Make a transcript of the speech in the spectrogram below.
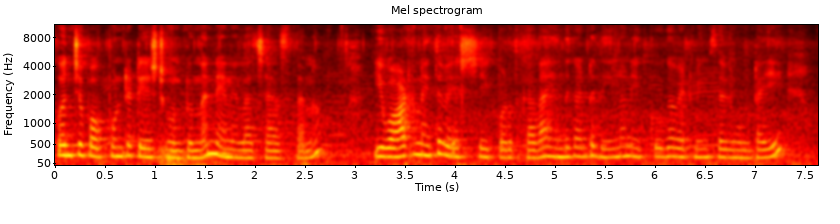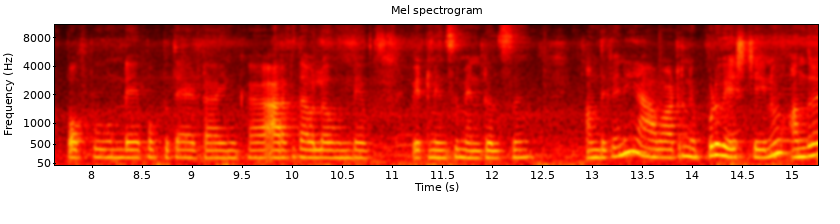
కొంచెం పప్పు ఉంటే టేస్ట్గా ఉంటుందని నేను ఇలా చేస్తాను. ఈ వాటర్ని అయితే వేస్ట్ చేయకూడదు కదా. ఎందుకంటే దీనిలోనే ఎక్కువగా విటమిన్స్ అవి ఉంటాయి. పప్పు ఉండే పప్పు తేట ఇంకా అరటితవలో ఉండే విటమిన్స్ మినరల్స్. అందుకని ఆ వాటర్ని ఎప్పుడు వేస్ట్ చేయను. అందులో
